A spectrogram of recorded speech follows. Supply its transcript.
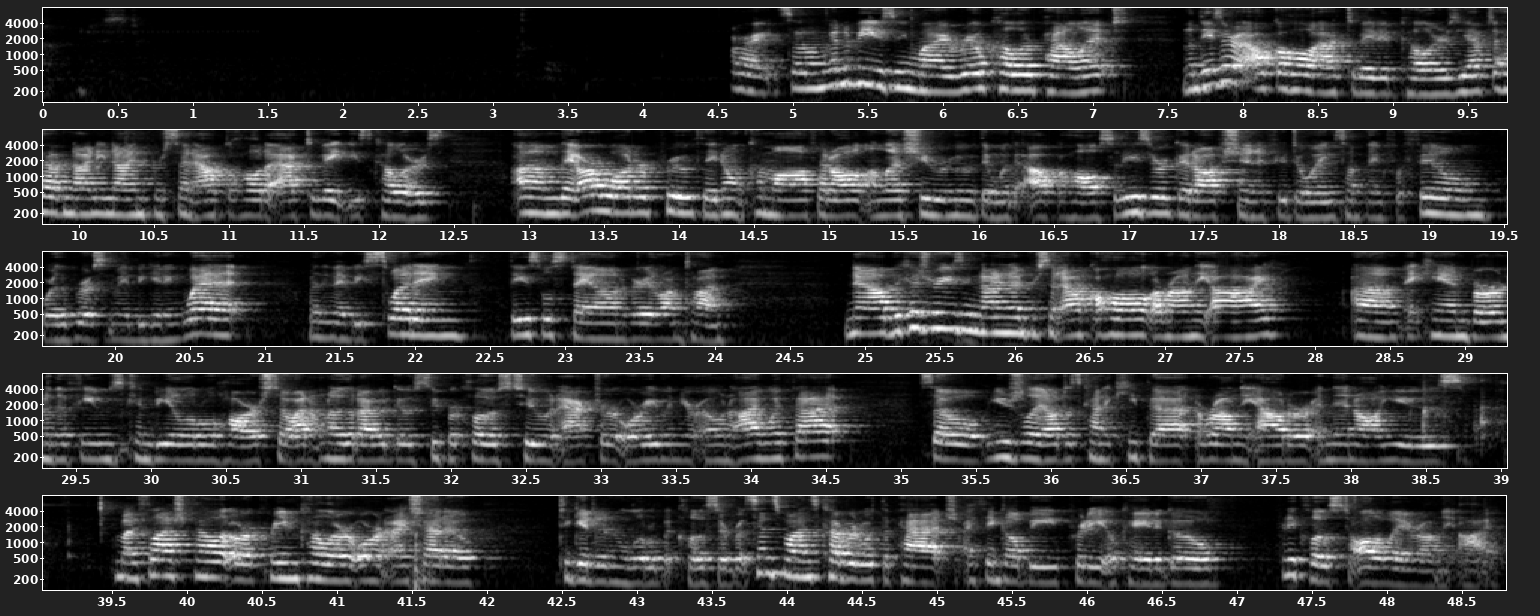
Alright, so I'm to be using my Real Color palette. Now these are alcohol activated colors. You have to have 99% alcohol to activate these colors. Um, they are waterproof. They don't come off at all unless you remove them with alcohol. So these are a good option if you're doing something for film where the person may be getting wet or they may be sweating. These will stay on a very long time. Now, because you're using 99% alcohol around the eye, um, it can burn and the fumes can be a little harsh. So I don't know that I would go super close to an actor or even your own eye with that. So usually I'll just kind of keep that around the outer and then I'll use my flash palette or a cream color or an eyeshadow to get in a little bit closer. But since mine's covered with the patch, I think I'll be pretty okay to go pretty close to all the way around the eye.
